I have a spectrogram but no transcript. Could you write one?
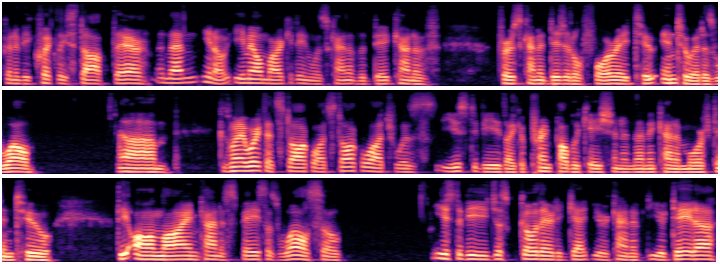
going to be quickly stopped there. And then, you know, email marketing was kind of the big kind of first kind of digital foray to into it as well. Because um, when I worked at Stockwatch, Stockwatch was used to be like a print publication, and then it kind of morphed into the online kind of space as well. So used to be you just go there to get your kind of your data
